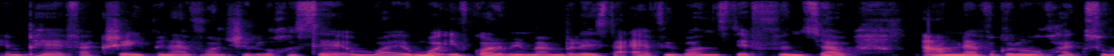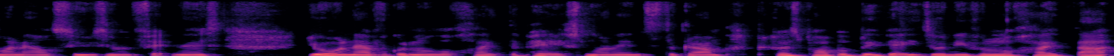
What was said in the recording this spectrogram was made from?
in perfect shape and everyone should look a certain way. And what you've got to remember is that everyone's different. So i'm never going to look like someone else who's in fitness. You're never going to look like the person on instagram because probably they don't even look like that.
